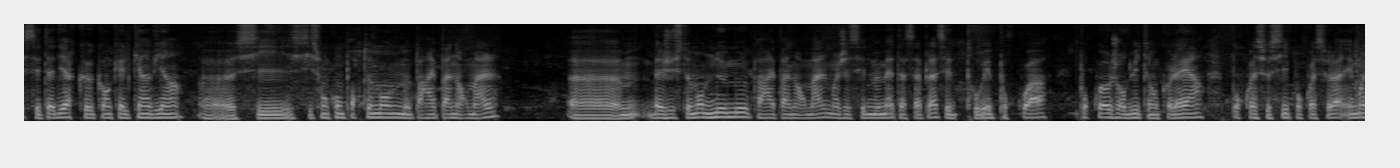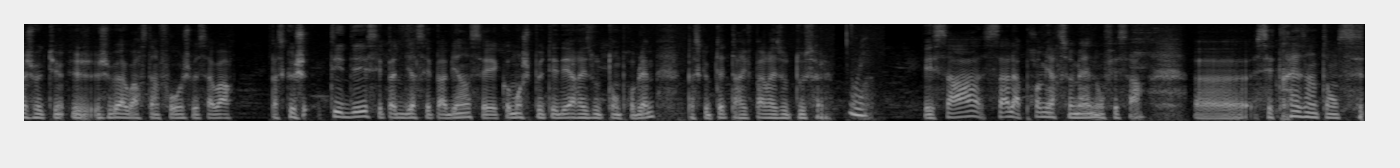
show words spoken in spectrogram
c'est-à-dire que quand quelqu'un vient, si, son comportement ne me paraît pas normal, euh, ben justement ne me paraît pas normal, moi j'essaie de me mettre à sa place et de trouver pourquoi, pourquoi aujourd'hui tu es en colère, pourquoi ceci, pourquoi cela. Et moi je veux, que je veux avoir cette info, je veux savoir. Parce que t'aider, c'est pas de dire c'est pas bien, c'est comment je peux t'aider à résoudre ton problème, parce que peut-être tu n'arrives pas à le résoudre tout seul. Oui. Et ça, ça, la première semaine, on fait ça. Euh, c'est très intense.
